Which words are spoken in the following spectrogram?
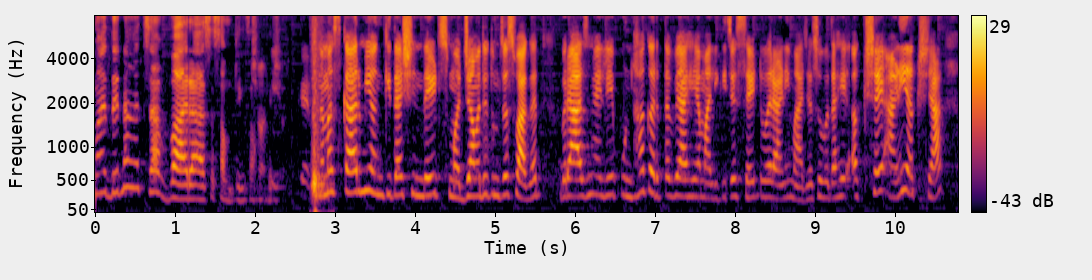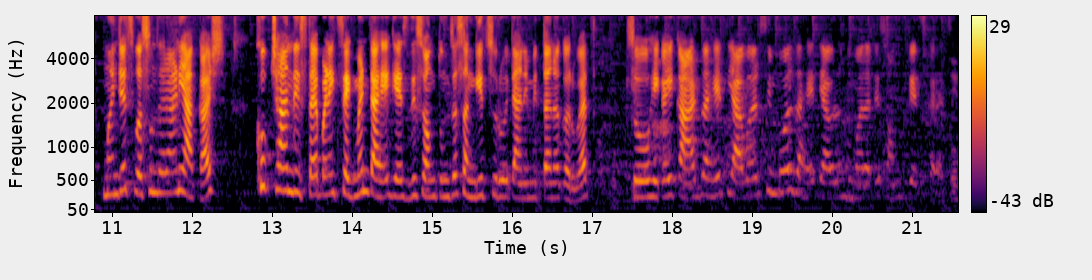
मदनाचा वारा असं समथिंग छान समथिंग छान. नमस्कार मी अंकिता शिंदे. इट्स मज्जामध्ये तुमचं स्वागत. बरं आज मी आली आहे पुन्हा कर्तव्य आहे या मालिकेच्या सेटवर आणि माझ्यासोबत आहे अक्षय आणि अक्षा म्हणजेच वसुंधरा आणि आकाश. खूप छान दिसत आहे पण एक सेगमेंट आहे. गेस दी सॉन्ग तुमचं संगीत सुरू आहे त्यानिमित्तानं करूयात. सो हे काही कार्ड्स आहेत. यावर सिम्बॉल्स आहेत. यावरून तुम्हाला ते सॉन्ग गेस करायचे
